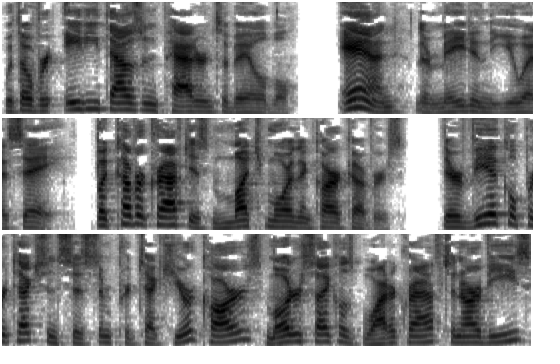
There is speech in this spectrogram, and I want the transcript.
with over 80,000 patterns available. And they're made in the USA. But Covercraft is much more than car covers. Their vehicle protection system protects your cars, motorcycles, watercrafts, and RVs,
